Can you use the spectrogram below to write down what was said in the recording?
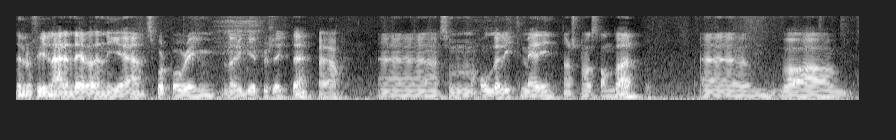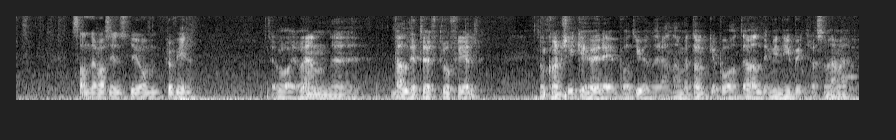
den profilen er en del av det nye Sport Bowling Norge-prosjektet. Ja. Eh, som holder litt mer internasjonal standard. Eh, hva Sander, hva syns du om profilen? Det var jo en eh, veldig tøff profil som kanskje ikke hører inn på et junior-NM med tanke på at det er veldig mye nybegynnere som er med.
